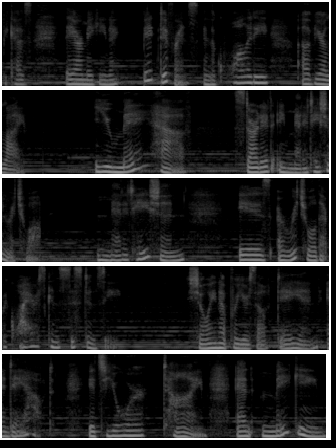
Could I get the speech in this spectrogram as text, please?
because they are making a big difference in the quality of your life. You may have started a meditation ritual. Meditation is a ritual that requires consistency, showing up for yourself day in and day out. It's your time, and making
